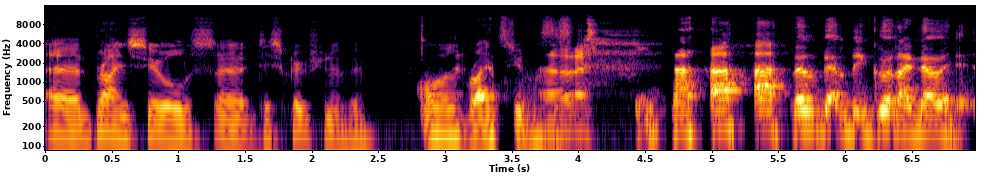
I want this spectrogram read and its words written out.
uh, Brian Sewell's uh, description of him. What was Brian Stevens? Uh, that'll, that'll be good. I know it.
